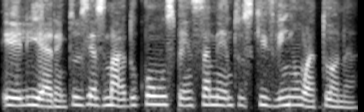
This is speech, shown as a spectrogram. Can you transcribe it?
ele era entusiasmado com os pensamentos que vinham à tona.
